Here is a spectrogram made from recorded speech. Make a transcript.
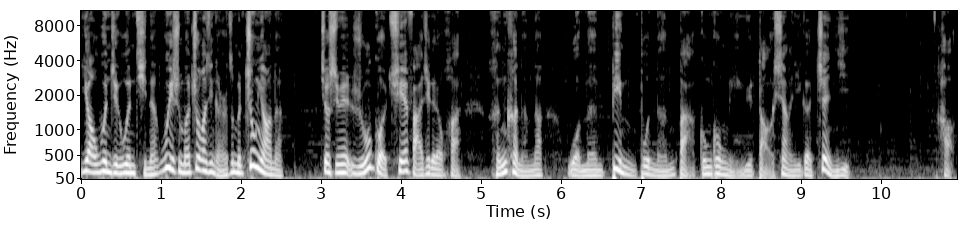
要问这个问题呢？为什么重要性感受这么重要呢？就是因为如果缺乏这个的话，很可能呢，我们并不能把公共领域导向一个正义。好，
